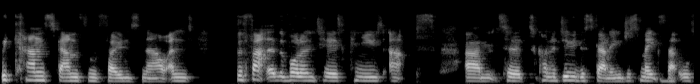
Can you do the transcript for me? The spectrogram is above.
we can scan from phones now and the fact that the volunteers can use apps um, to, to kind of do the scanning just makes that all,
